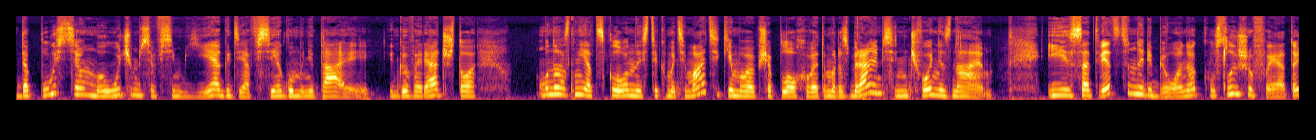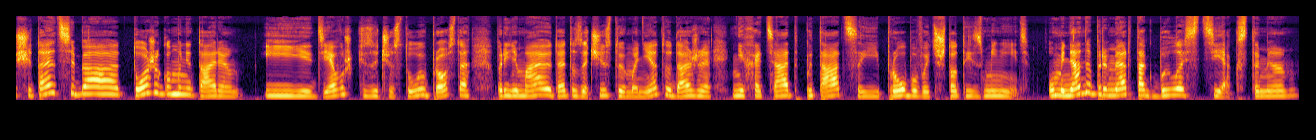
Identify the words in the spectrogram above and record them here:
Допустим, мы учимся в семье, где все гуманитарии, и говорят, что у нас нет склонности к математике, мы вообще плохо в этом разбираемся, ничего не знаем. И, соответственно, ребенок, услышав это, считает себя тоже гуманитарием. И девушки зачастую просто принимают это за чистую монету, даже не хотят пытаться и пробовать что-то изменить. У меня, например, так было с текстами.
